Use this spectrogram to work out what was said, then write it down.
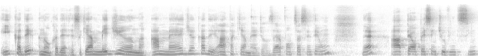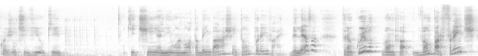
e cadê? Não, cadê? Essa aqui é a mediana. A média, cadê? Ah, tá aqui a média, 0.61, né? Até o percentil 25 a gente viu que que tinha ali uma nota bem baixa, então por aí vai, beleza? Tranquilo? Vamos, vamos para frente.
